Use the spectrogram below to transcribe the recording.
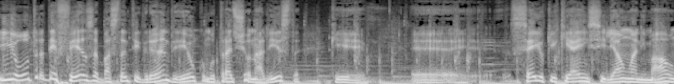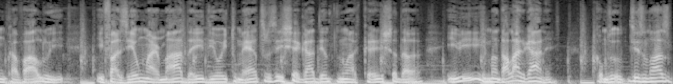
E outra defesa bastante grande, eu como tradicionalista, que é, sei o que, que é encilhar um animal, um cavalo e, e fazer uma armada aí de 8 metros e chegar dentro de uma cancha da, e, e mandar largar, né? como diz nós,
